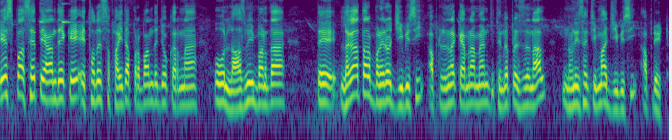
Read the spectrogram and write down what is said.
ਇਸ ਪਾਸੇ ਧਿਆਨ ਦੇ ਕੇ ਇੱਥੋਂ ਦੇ ਸਫ਼ਾਈ ਦਾ ਪ੍ਰਬੰਧ ਜੋ ਕਰਨਾ, ਉਹ ਲਾਜ਼ਮੀ ਬਣਦਾ ਤੇ ਲਗਾਤਾਰ ਬਣੇ ਰਹੋ ਜੀਬੀਸੀ ਅਪਡੇਟ ਨਾਲ। ਕੈਮਰਾਮੈਨ ਜਤਿੰਦਰ ਪ੍ਰੇਸ ਦੇ ਨਾਲ ਨਵਨੀਤ ਸਿੰਘ ਚੀਮਾ ਜੀਬੀਸੀ ਅਪਡੇਟ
